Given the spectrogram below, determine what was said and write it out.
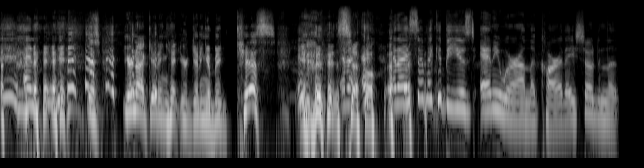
And, you're not getting hit, you're getting a big kiss. so. I, and I assume it could be used anywhere on the car. They showed in the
